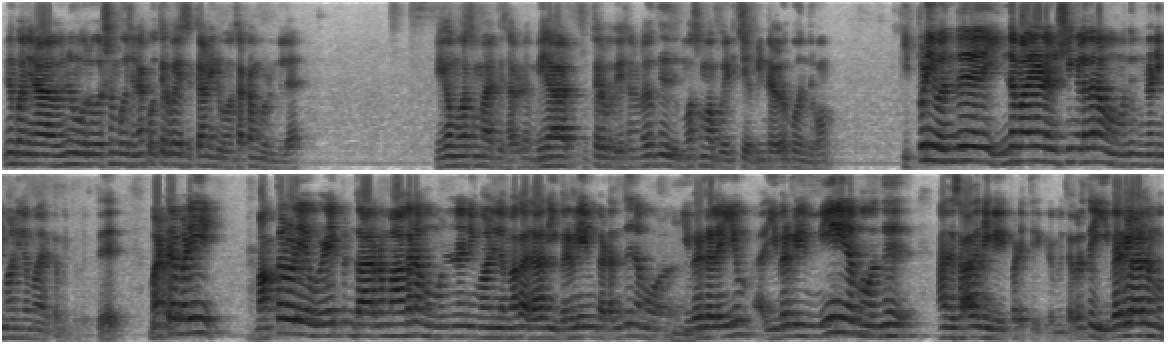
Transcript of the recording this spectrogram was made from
இன்னும் கொஞ்சம் நான் இன்னும் ஒரு வருஷம் போச்சுன்னா உத்தரப்பிரதேசத்தை தாண்டிடுவோம் சட்டம் ஒழுங்குல. மிக மோசமாக இருக்குது சார். பீகார் உத்தரப்பிரதேசம் அளவுக்கு மோசமாக போயிடுச்சு அப்படின்ற அளவுக்கு வந்துடும் இப்படி வந்து இந்த மாதிரியான விஷயங்களை தான் நம்ம வந்து முன்னணி மாநிலமாக இருக்கமே தவிர்த்து மற்றபடி மக்களுடைய உழைப்பின் காரணமாக நம்ம முன்னணி மாநிலமாக அதாவது இவர்களையும் கடந்து நம்ம இவர்களையும் இவர்களையும் மீறி நம்ம வந்து அந்த சாதனைகளை படைத்திருக்கிறோமே தவிர்த்து இவர்களால் நம்ம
